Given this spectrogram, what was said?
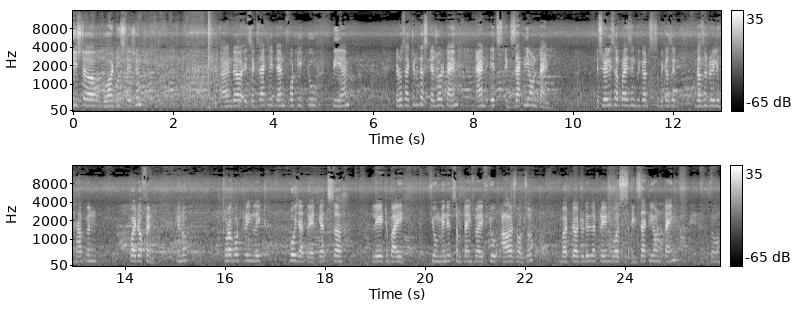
reached uh, Guwahati station and uh, it's exactly 10:42 p.m. It was actually the scheduled time and it's exactly on time. It's really surprising because because it doesn't really happen quite often. You know, थोड़ा बहुत train late हो ही जाता है. It gets uh, late by few minutes, sometimes by few hours also. But uh, today the train was exactly on time. So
